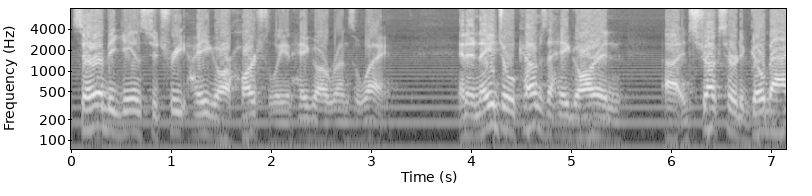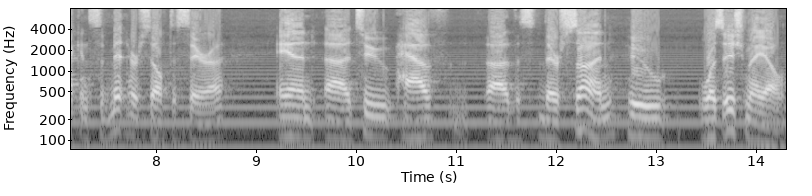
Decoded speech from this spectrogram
Sarah begins to treat Hagar harshly, and Hagar runs away. And an angel comes to Hagar and uh, instructs her to go back and submit herself to Sarah and uh, to have uh, their son, who was Ishmael.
